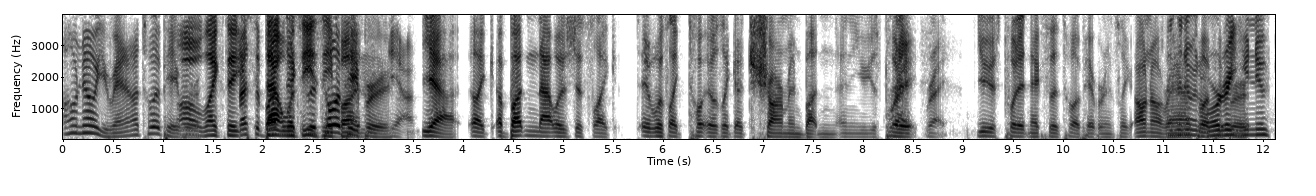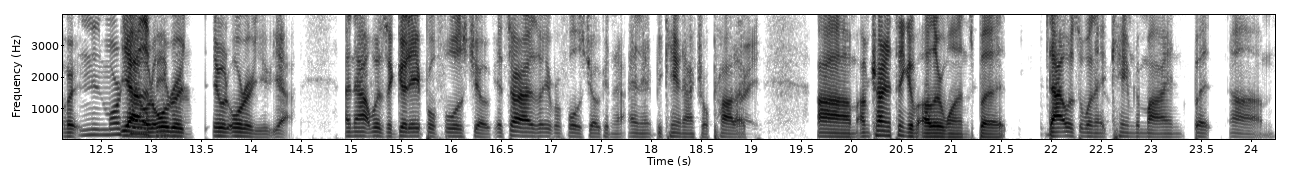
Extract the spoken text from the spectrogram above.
oh no, you ran out of toilet paper. Oh, like they Press the that button was next to the easy toilet button. paper. Yeah, yeah, like a button that was just like it was like to- it was like a Charmin button, and you just put right, it right. you just put it next to the toilet paper, and it's like, oh no, I ran out of toilet order paper. you new Or- more. yeah, toilet would order paper. It would order you, yeah. And that was a good April Fool's joke. It started as an April Fool's joke, and, and it became an actual product. Right. Um, I'm trying to think of other ones, but that was the one that came to mind. But um,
